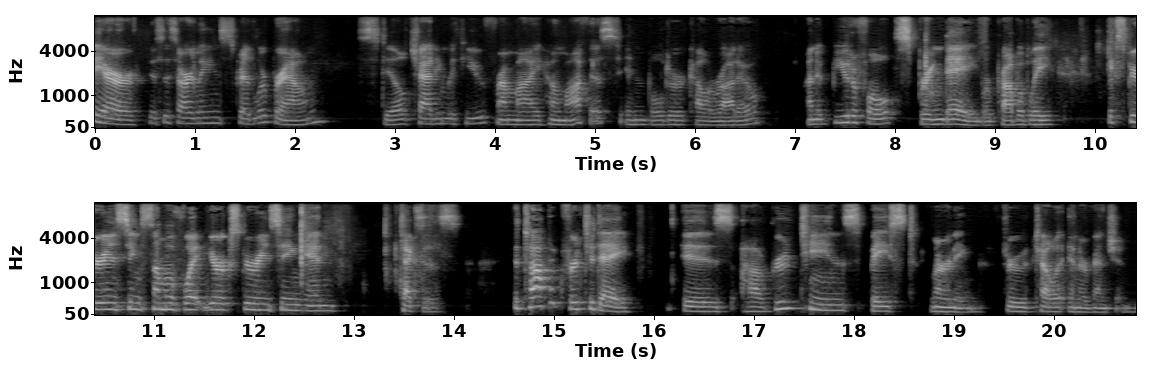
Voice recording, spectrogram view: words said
there, this is Arlene Stredler Brown, still chatting with you from my home office in Boulder, Colorado on a beautiful spring day. We're probably experiencing some of what you're experiencing in Texas. The topic for today is uh, routines-based learning through teleintervention.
